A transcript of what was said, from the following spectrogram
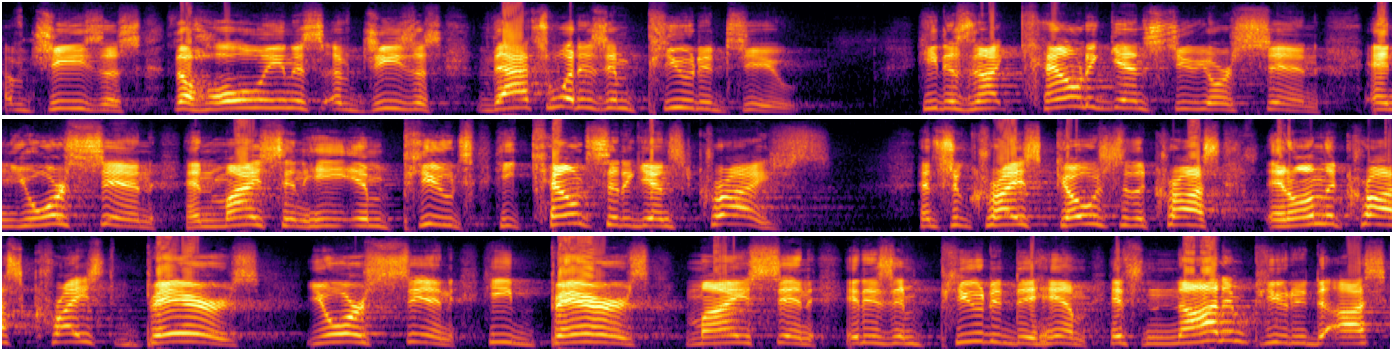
of Jesus, the holiness of Jesus. That's what is imputed to you. He does not count against you your sin, and your sin and my sin, He imputes, He counts it against Christ. And so Christ goes to the cross, and on the cross, Christ bears your sin. He bears my sin. It is imputed to Him. It's not imputed to us,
